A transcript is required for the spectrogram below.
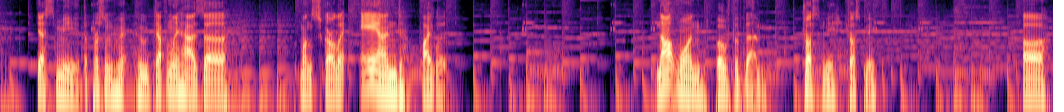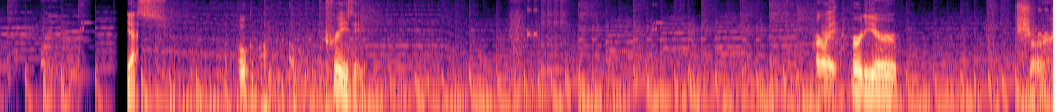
Yes, me, the person who, who definitely has, uh, Pokemon Scarlet and Violet. Not one, both of them. Trust me, trust me. Uh, yes. Pokemon. Crazy. All right, Herdier. Sure.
